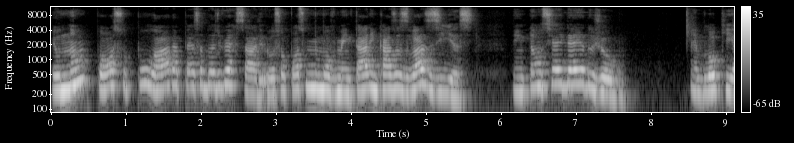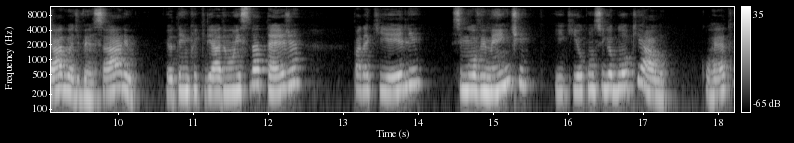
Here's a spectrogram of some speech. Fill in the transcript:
eu não posso pular a peça do adversário, eu só posso me movimentar em casas vazias. Então, se a ideia do jogo é bloquear o adversário, eu tenho que criar uma estratégia para que ele se movimente e que eu consiga bloqueá-lo, correto?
